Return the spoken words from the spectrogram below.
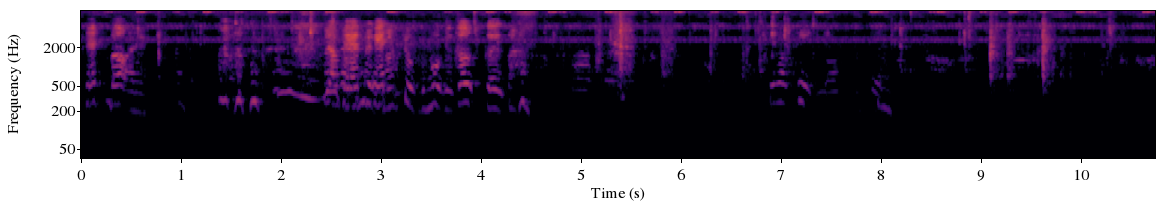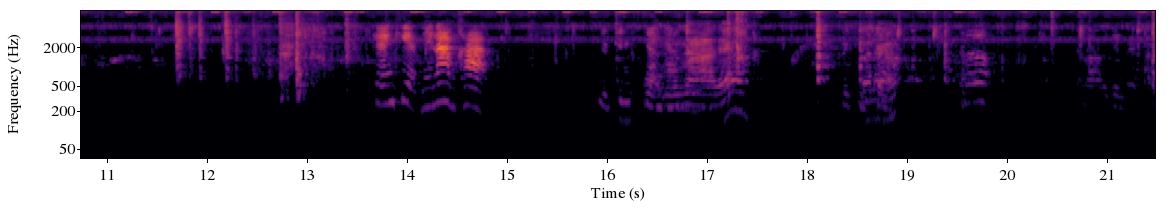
เพชรเบาะเนี่ยเพชรเพชรจุกบุกก็เกิดที่ว่าผิดบ่ต้องเห็นแกงเขียดในน้ำขาด อยากกินขวดหัวงาแล้วไปกินเมื่อไหร่แค่เนาะเออฉันว่าไปกินเลยครับ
